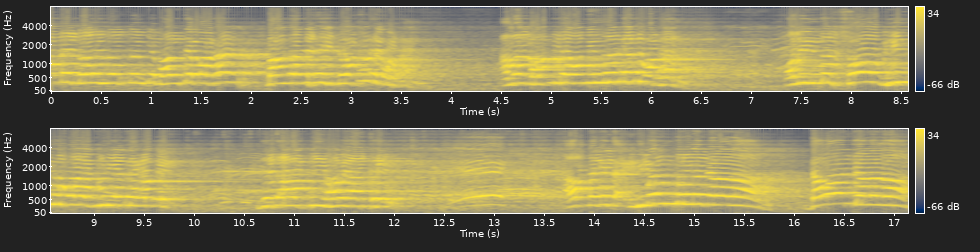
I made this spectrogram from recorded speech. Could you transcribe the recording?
আপনার দলের লোকজনকে ভারতে পাঠান বাংলাদেশে যশোরে পাঠান। আমার ভাবনা অনিন্দর পাঠান। অনিন্দ সব হিন্দু পাড়া ঘুরিয়ে দেখাবে যে তারা কীভাবে আছে। আপনাকে নিমন্ত্রণ জানালাম, দাওয়াত জানালাম।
